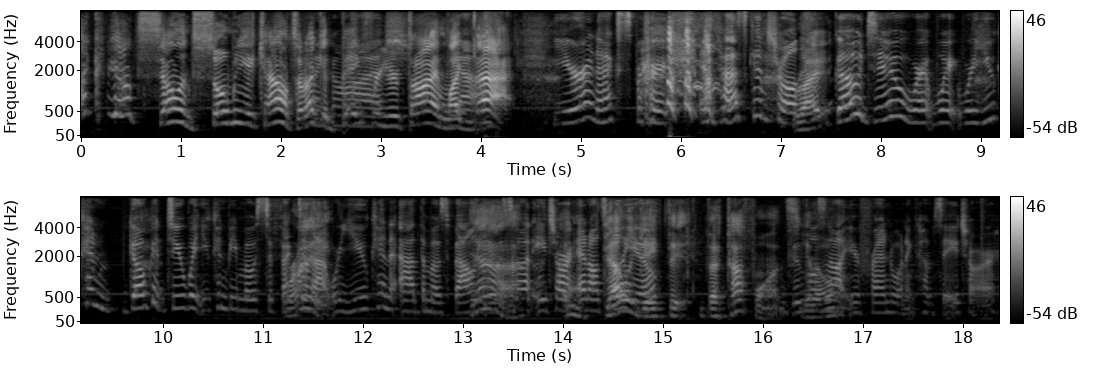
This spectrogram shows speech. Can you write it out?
I could be out selling so many accounts and I oh my could pay for your time like Yeah. that. You're an expert in pest control. Right. Go do where, where, where you can go get, do what you can be most effective Right. at, where you can add the most value. Yeah. It's not HR. And, I'll tell you, delegate the, the tough ones. Google's you know? not your friend when it comes to HR.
